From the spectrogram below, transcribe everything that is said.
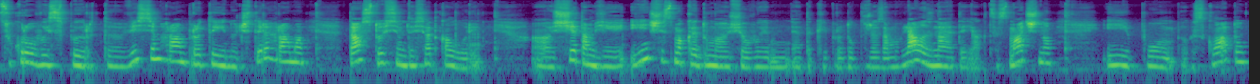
цукровий спирт 8 грам, протеїну 4 грама та 170 калорій. Ще там є інші смаки. Думаю, що ви такий продукт вже замовляли, знаєте, як це смачно. І по складу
